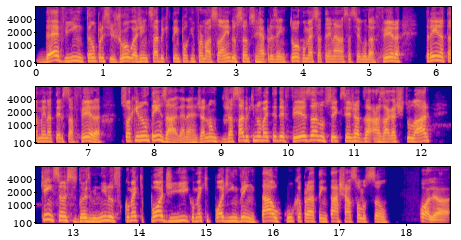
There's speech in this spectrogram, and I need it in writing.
deve ir então para esse jogo? A gente sabe que tem pouca informação ainda. O Santos se representou, começa a treinar nessa segunda-feira, treina também na terça-feira, só que não tem zaga, né? Já não, já sabe que não vai ter defesa, a não sei que seja a zaga titular. Quem são esses dois meninos? Como é que pode ir? Como é que pode inventar o Cuca para tentar achar a solução? Olha,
